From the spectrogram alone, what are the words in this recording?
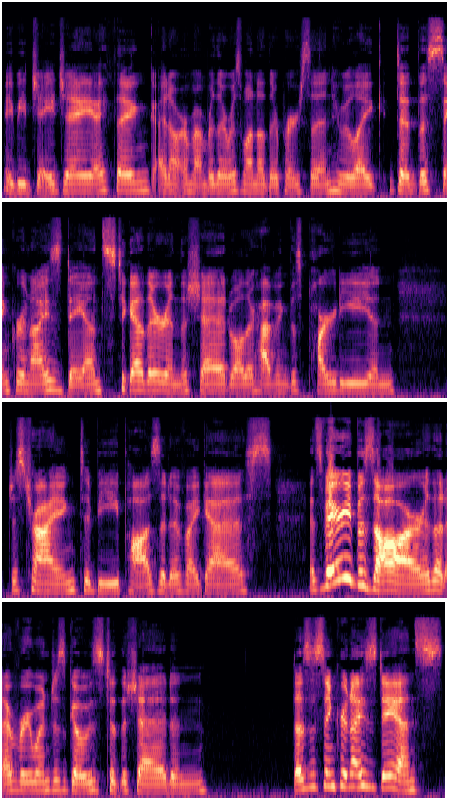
maybe jj i think i don't remember there was one other person who like did this synchronized dance together in the shed while they're having this party and just trying to be positive i guess. It's very bizarre that everyone just goes to the shed and does a synchronized dance.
